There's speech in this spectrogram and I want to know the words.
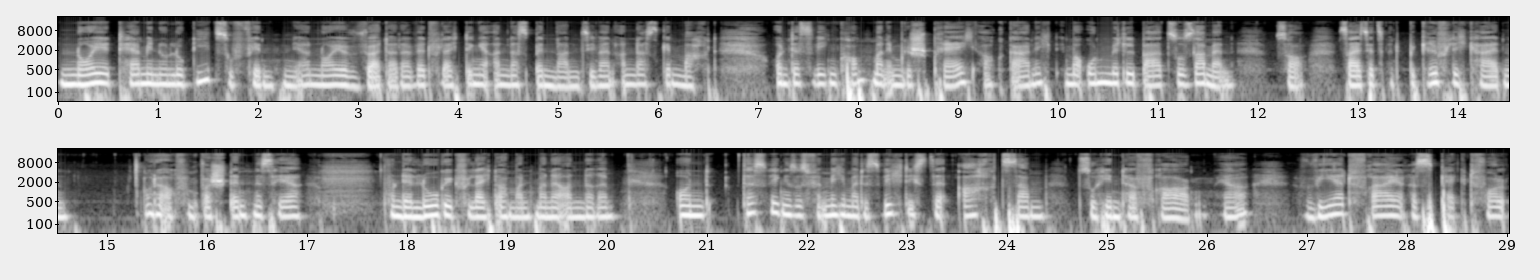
neue Terminologie zu finden, ja, neue Wörter. Da wird vielleicht Dinge anders benannt, sie werden anders gemacht. Und deswegen kommt man im Gespräch auch gar nicht immer unmittelbar zusammen. So, sei es jetzt mit Begrifflichkeiten oder auch vom Verständnis her, von der Logik vielleicht auch manchmal eine andere. Und deswegen ist es für mich immer das Wichtigste, achtsam zu hinterfragen, ja. Wertfrei, respektvoll,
